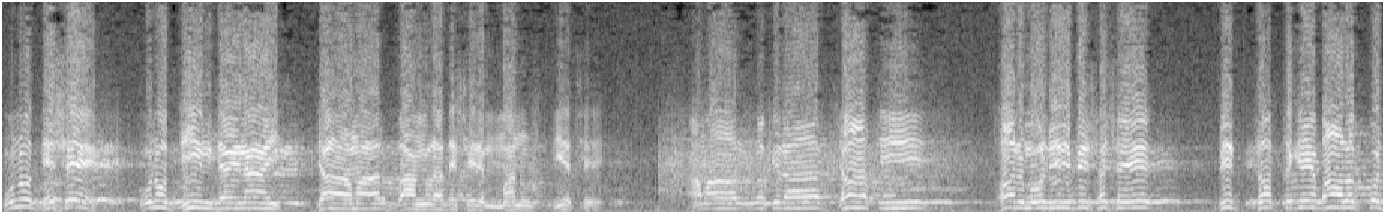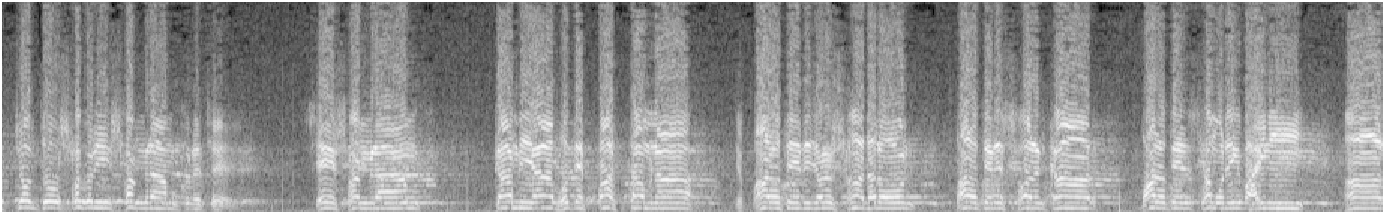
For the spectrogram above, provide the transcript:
কোন দেশে কোন দিন দেয় নাই যা আমার বাংলাদেশের মানুষ দিয়েছে। আমার লোকেরা জাতি, ধর্ম নির্বিশেষে বৃদ্ধ থেকে বালক পর্যন্ত সকলেই সংগ্রাম করেছে। সে সংগ্রাম কামিয়াব হতে পারতাম না যে ভারতের জনসাধারণ, ভারতের সরকার, ভারতের সামরিক বাহিনী আর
